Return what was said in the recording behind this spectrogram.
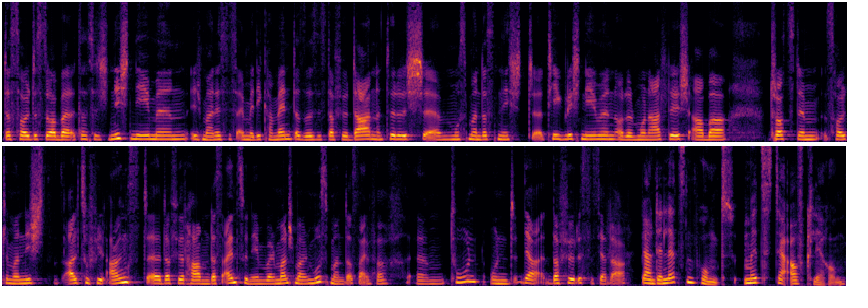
das solltest du aber tatsächlich nicht nehmen. Ich meine, es ist ein Medikament, also es ist dafür da. Natürlich äh, muss man das nicht äh, täglich nehmen oder monatlich, aber Trotzdem sollte man nicht allzu viel Angst äh, dafür haben, das einzunehmen, weil manchmal muss man das einfach ähm, tun und ja, dafür ist es ja da. Ja, und den letzten Punkt mit der Aufklärung,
